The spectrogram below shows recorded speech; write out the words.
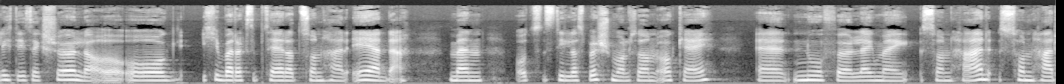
litt i seg sjøl, og, og ikke bare akseptere at sånn her er det, men å stille spørsmål sånn OK, eh, nå føler jeg meg sånn her. Sånn her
